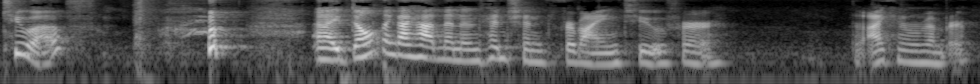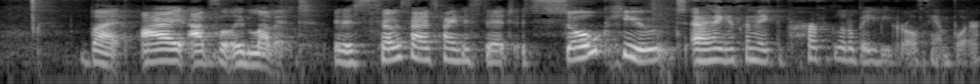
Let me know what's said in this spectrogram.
two of. and I don't think I had an intention for buying two for that I can remember. But I absolutely love it. It is so satisfying to stitch. It's so cute. And I think it's gonna make the perfect little baby girl sampler.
